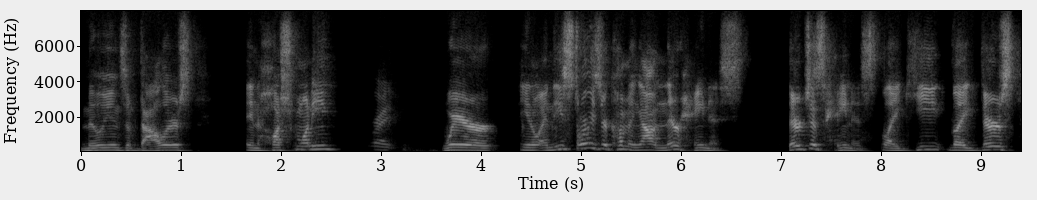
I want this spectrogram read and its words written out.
millions of dollars in hush money, Right. where you know, and these stories are coming out and they're heinous. They're just heinous. Like he, like there's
